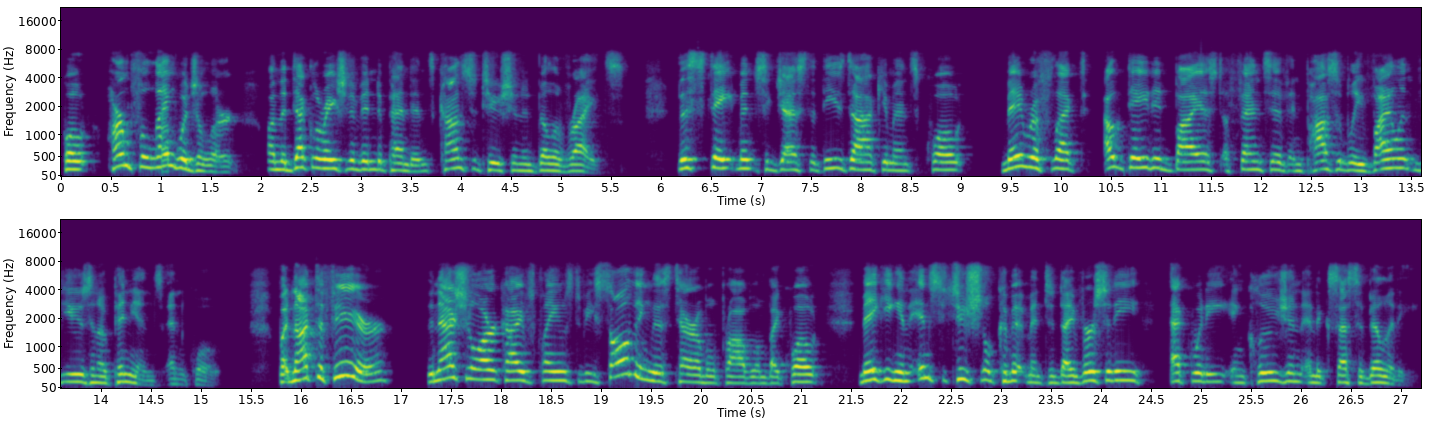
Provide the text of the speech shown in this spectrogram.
quote, harmful language alert on the Declaration of Independence, Constitution, and Bill of Rights. This statement suggests that these documents, quote, may reflect outdated, biased, offensive, and possibly violent views and opinions, end quote. But not to fear, the National Archives claims to be solving this terrible problem by, quote, making an institutional commitment to diversity, equity, inclusion, and accessibility.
